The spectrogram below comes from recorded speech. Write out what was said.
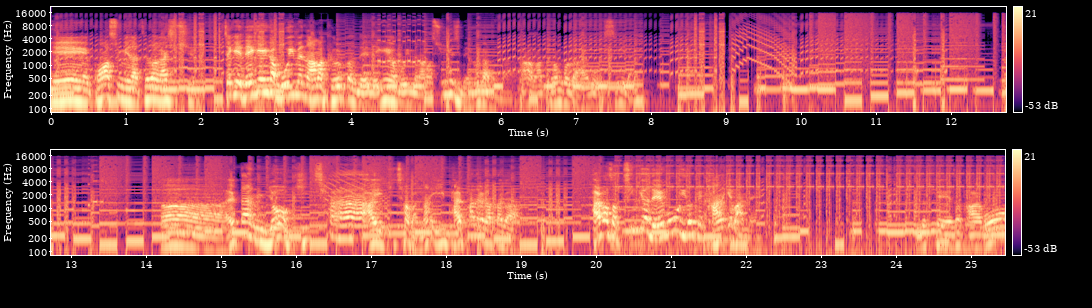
예, 고맙습니다. 들어가십시오. 저게 네 개가 모이면 아마 그럴 건데 네 개가 모이면 아마 숨겨진 매물가 된다. 아마 그런 걸로 알고 있습니다. 아, 일단 요 기차, 아니 기차 맞나? 이 발판을 갖다가 밟아서 튕겨내고 이렇게 가는 게 맞네. 이렇게 해서 가고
